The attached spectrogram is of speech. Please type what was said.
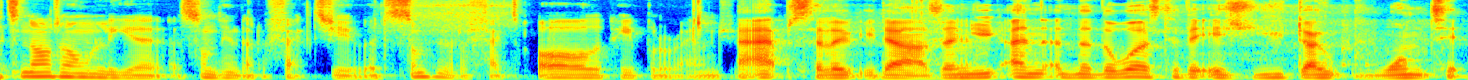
it's not only a, something that affects you; it's something that affects all the people around you. Absolutely does, and you and, and the, the worst of it is you don't want it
